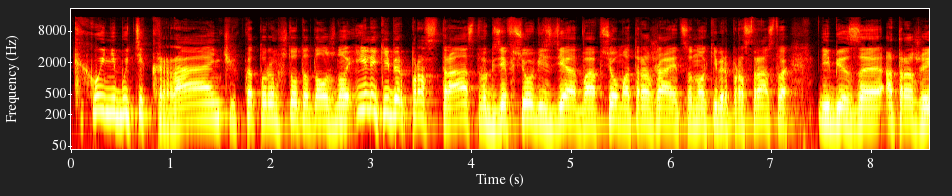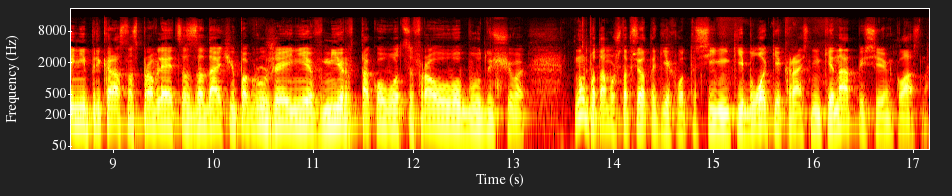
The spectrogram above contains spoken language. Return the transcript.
какой-нибудь экранчик, в котором что-то должно, или киберпространство, где все везде во всем отражается, но киберпространство и без э, отражений прекрасно справляется с задачей погружения в мир такого цифрового будущего. Ну, потому что все таких вот синенькие блоки, красненькие надписи, классно.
